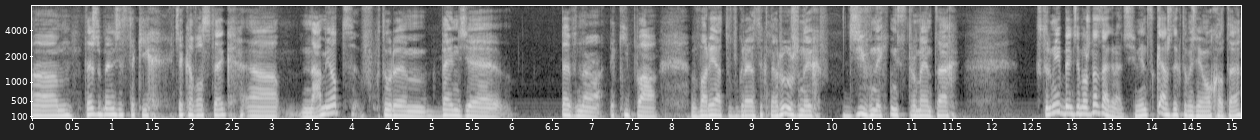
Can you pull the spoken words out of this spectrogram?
Um, też będzie z takich ciekawostek e, namiot, w którym będzie pewna ekipa wariatów grających na różnych dziwnych instrumentach, z którymi będzie można zagrać. Więc każdy, kto będzie miał ochotę,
